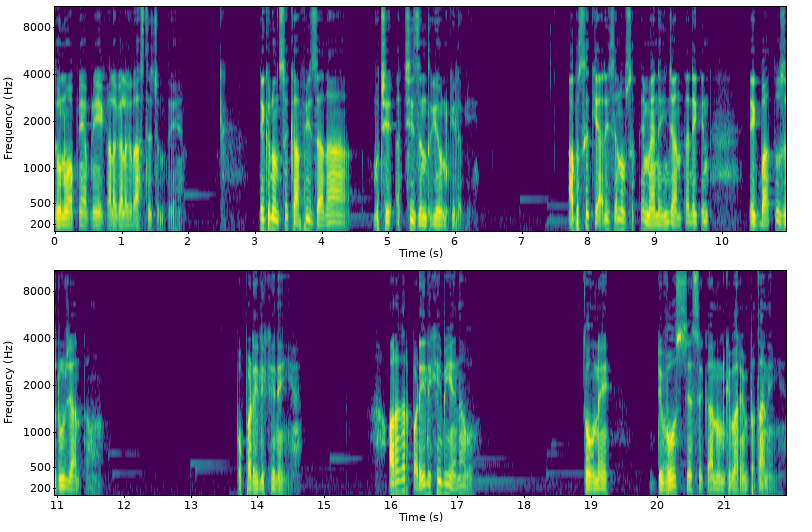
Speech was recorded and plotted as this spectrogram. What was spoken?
दोनों अपने अपने एक अलग अलग रास्ते चुनते हैं। लेकिन उनसे काफ़ी ज़्यादा मुझे अच्छी ज़िंदगी उनकी लगी। अब इसका क्या रीज़न हो सकते हैं मैं नहीं जानता, लेकिन एक बात तो ज़रूर जानता हूँ। वो पढ़े लिखे नहीं है। और अगर पढ़े लिखे भी है ना वो तो उन्हें डिवोर्स जैसे कानून के बारे में पता नहीं है।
